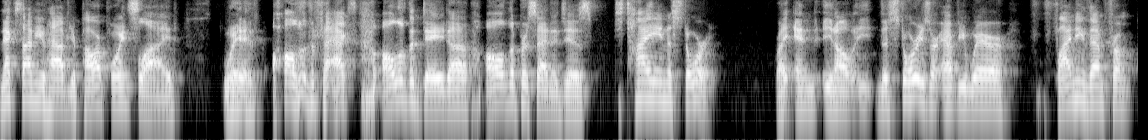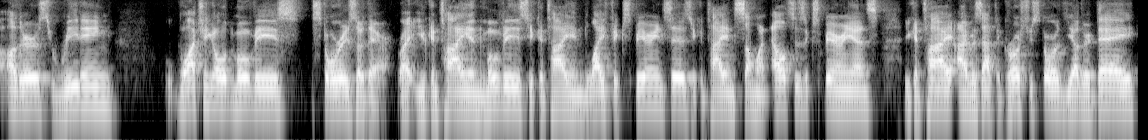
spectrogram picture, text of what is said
next time you have your PowerPoint slide with all of the facts, all of the data, all the percentages, just tie in a story. Right. And, you know, the stories are everywhere, finding them from others, reading, watching old movies, stories are there, right? You can tie in movies, you can tie in life experiences, you can tie in someone else's experience, you can tie, I was at the grocery store the other day,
